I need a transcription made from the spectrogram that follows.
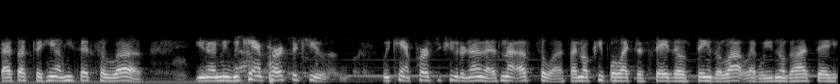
That's up to Him. He said to love. You know what I mean? We can't persecute we can't persecute or none of that. It's not up to us. I know people like to say those things a lot, like, well, you know, God said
